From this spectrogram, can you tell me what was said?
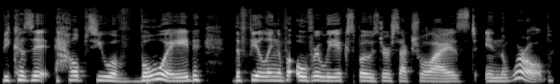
because it helps you avoid the feeling of overly exposed or sexualized in the world.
